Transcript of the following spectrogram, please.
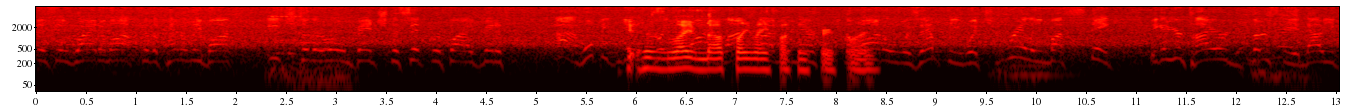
it as they ride him off to the penalty box, each to their own bench to sit for five minutes. Ah, I hope he can get a This is why I'm not playing my Last time in fucking first the line. bottle was empty, which really must stink because you're tired and thirsty, and now you get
